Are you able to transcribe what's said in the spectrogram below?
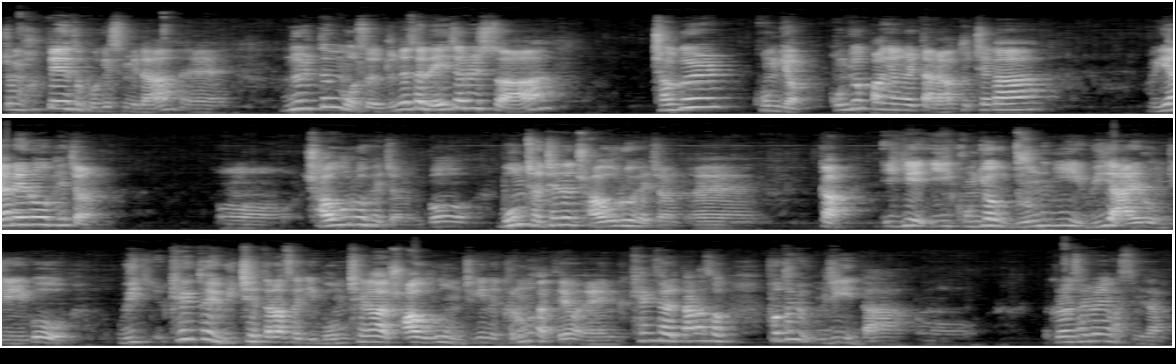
좀 확대해서 보겠습니다. 예, 눈을 뜬 모습, 눈에서 레이저를 쏴 적을 공격, 공격 방향을 따라 구체가 위아래로 회전, 어, 좌우로 회전, 뭐 몸 전체는 좌우로 회전. 예. 그러니까 이게 이 공격 눈이 위아래로 움직이고 위- 캐릭터의 위치에 따라서 이 몸체가 좌우로 움직이는 그런 것 같아요. 예. 그 캐릭터에 따라서 포탑이 움직인다. 어, 그런 설명인 것 같습니다.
